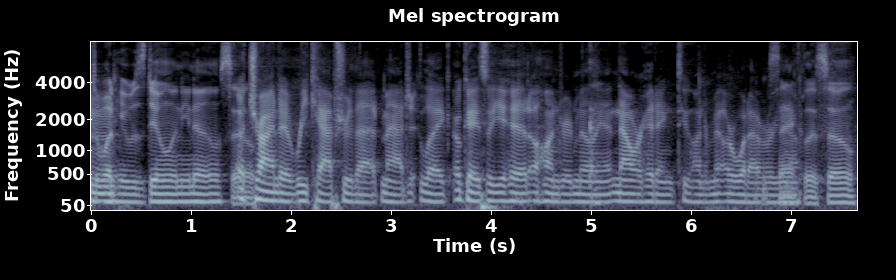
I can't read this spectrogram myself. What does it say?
to what he was doing. You know, so uh, trying to recapture that magic. Like, okay, so you hit a hundred million, now we're hitting two hundred million or whatever. you know? exactly. So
